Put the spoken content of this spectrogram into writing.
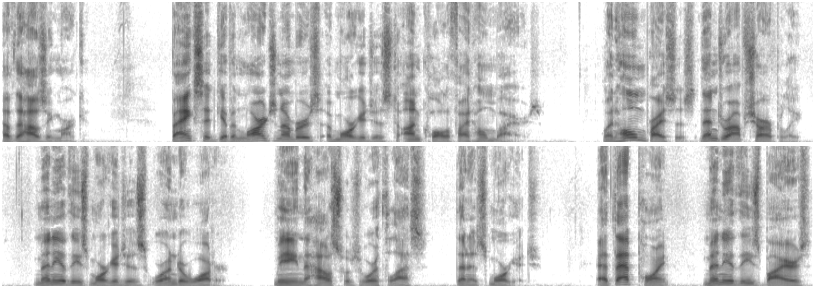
of the housing market. Banks had given large numbers of mortgages to unqualified home buyers. When home prices then dropped sharply, many of these mortgages were underwater, meaning the house was worth less than its mortgage. At that point, many of these buyers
